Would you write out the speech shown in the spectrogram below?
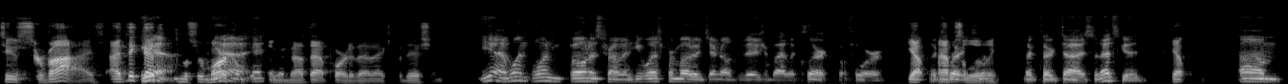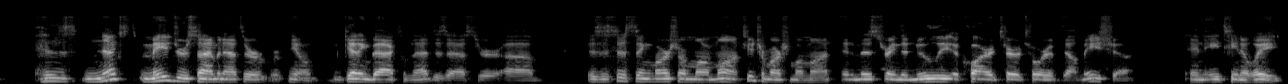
to survive. I think that's Yeah. the most remarkable and- thing about that part of that expedition. Yeah, one one bonus from it, he was promoted general division by Leclerc before Yep, Leclerc- absolutely. Leclerc dies, so that's good. Yep. Um, his next major assignment after you know getting back from that disaster uh, is assisting Marshal Marmont, future Marshal Marmont, in administering the newly acquired territory of Dalmatia in 1808.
